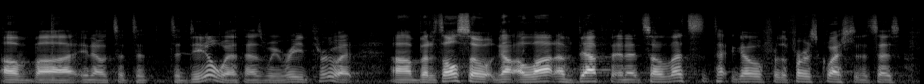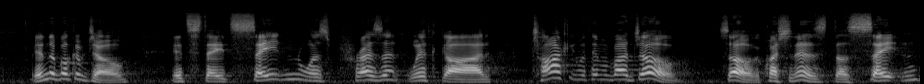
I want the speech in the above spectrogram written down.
of, uh, you know, to, to, to deal with as we read through it. Uh, but it's also got a lot of depth in it. So let's go for the first question. It says, in the book of Job, it states Satan was present with God, talking with him about Job. So the question is, does Satan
